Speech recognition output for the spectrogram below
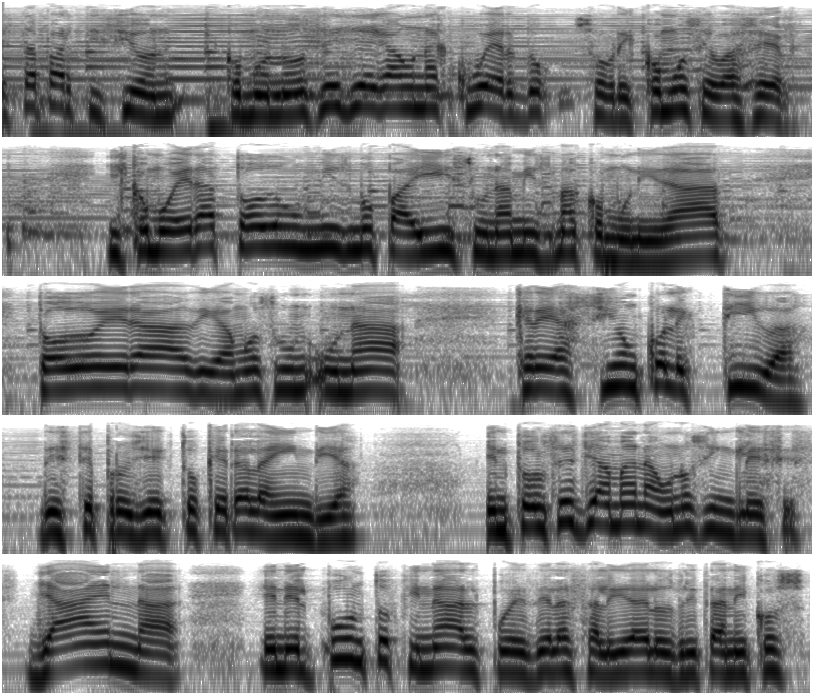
Esta partición, como no se llega a un acuerdo sobre cómo se va a hacer, y como era todo un mismo país, una misma comunidad, todo era, digamos, una creación colectiva de este proyecto que era la India, entonces llaman a unos ingleses, ya en, la, en el punto final pues de la salida de los británicos,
